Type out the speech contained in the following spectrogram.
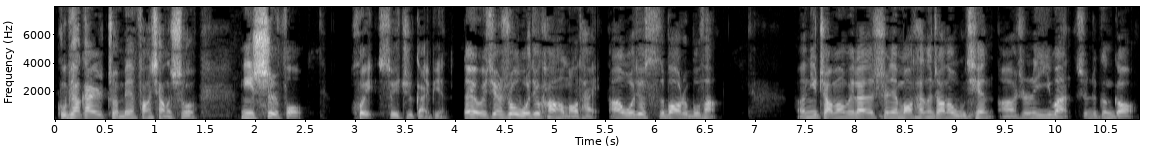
股票开始转变方向的时候，你是否会随之改变？那有一些人说，我就看好茅台啊，我就死抱着不放啊。你展望未来的十年，茅台能涨到五千啊，甚至一万，甚至更高，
